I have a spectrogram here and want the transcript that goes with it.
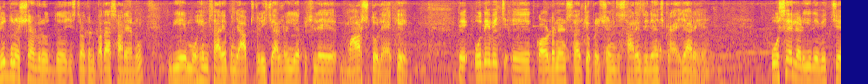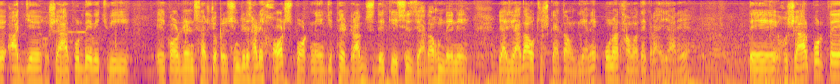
ਯੁੱਧ ਨਸ਼ਿਆਂ ਵਿਰੁੱਧ ਜਿਸ ਤਰ੍ਹਾਂ ਤੁਹਾਨੂੰ ਪਤਾ ਸਾਰਿਆਂ ਨੂੰ ਵੀ ਇਹ ਮੁਹਿੰਮ ਸਾਰੇ ਪੰਜਾਬ 'ਚ ਜਿਹੜੀ ਚੱਲ ਰਹੀ ਹੈ ਪਿਛਲੇ ਮਾਰਚ ਤੋਂ ਲੈ ਕੇ ਤੇ ਉਹਦੇ ਵਿੱਚ ਇਹ ਕਾਰਡਨ ਸਰਚ ਆਪਰੇਸ਼ਨਸ ਸਾਰੇ ਜ਼ਿਲ੍ਹਿਆਂ 'ਚ ਕਰਾਏ ਜਾ ਰਹੇ ਹੈ ਉਸੇ ਲੜੀ ਦੇ ਵਿੱਚ ਅੱਜ ਹੁਸ਼ਿਆਰਪੁਰ ਦੇ ਵਿੱਚ ਵੀ ਇਹ ਕਾਰਡਨ ਸਰਚ ਆਪਰੇਸ਼ਨ ਜਿਹੜੇ ਸਾਡੇ ਹੌਟ ਸਪੌਟ ਨੇ ਜਿੱਥੇ ਡਰੱਗਸ ਦੇ ਕੇਸਿਸ ਜ਼ਿਆਦਾ ਹੁੰਦੇ ਨੇ ਜਾਂ ਜ਼ਿਆਦਾ ਉੱਥੋਂ ਸ਼ਿਕਾਇਤਾਂ ਹੁੰਦੀਆਂ ਨੇ ਉਹਨਾਂ ਥਾਵਾਂ ਤੇ ਕਰਾਏ ਜਾ ਰਹੇ ਹੈ ਤੇ ਹੁਸ਼ਿਆਰਪੁਰ ਤੇ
